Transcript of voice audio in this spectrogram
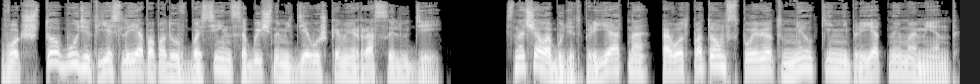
Вот что будет, если я попаду в бассейн с обычными девушками расы людей? Сначала будет приятно, а вот потом всплывет мелкий неприятный момент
